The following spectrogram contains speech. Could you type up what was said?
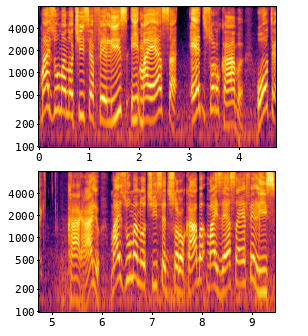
mais uma notícia feliz, e, mas essa é de Sorocaba. Outra, Caralho, mais uma notícia de Sorocaba, mas essa é feliz.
